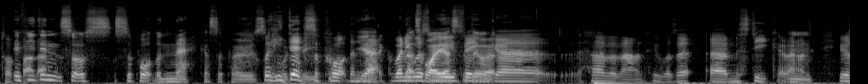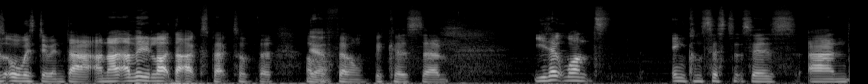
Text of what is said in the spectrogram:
talk if about you that. didn't sort of support the neck, I suppose. But he did be- support the yeah, neck when he was why he has to do moving uh, her around. Who was it? Uh, Mystique around. Mm. He was always doing that, and I, I really like that aspect of the of Yeah. the film because um, you don't want inconsistencies and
